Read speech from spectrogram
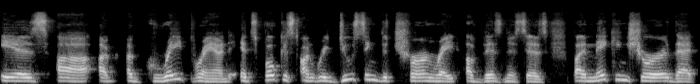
is uh, a, a great brand. It's focused on reducing the churn rate of businesses by making sure that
